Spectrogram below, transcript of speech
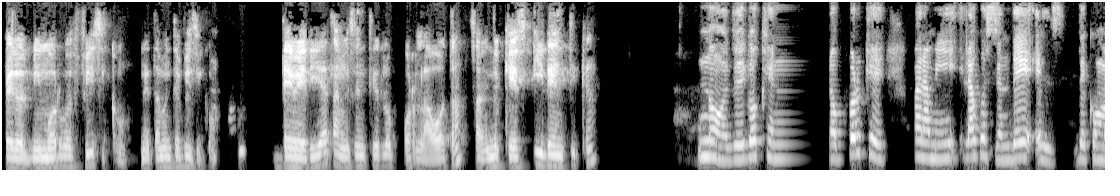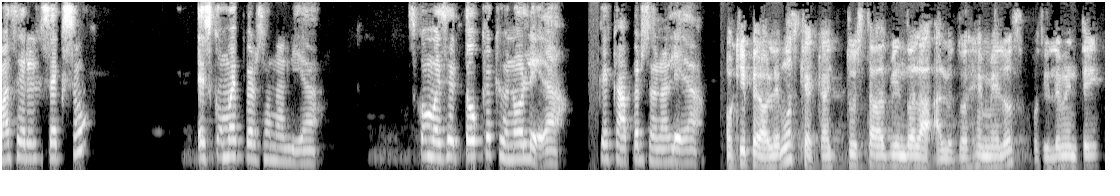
pero el, mi morbo es físico, netamente físico. ¿Debería también sentirlo por la otra, sabiendo que es idéntica? No, yo digo que no, porque para mí la cuestión de, el- de cómo hacer el sexo es como de personalidad. Es como ese toque que uno le da, que cada persona le da. Ok, pero hablemos que acá tú estabas viendo a, la- a los dos gemelos, posiblemente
